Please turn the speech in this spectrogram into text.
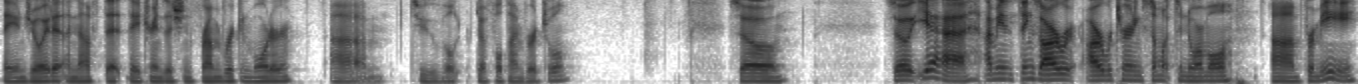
They enjoyed it enough that they transitioned from brick and mortar um, to to full time virtual. So, so yeah, I mean things are are returning somewhat to normal. Um, for me,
